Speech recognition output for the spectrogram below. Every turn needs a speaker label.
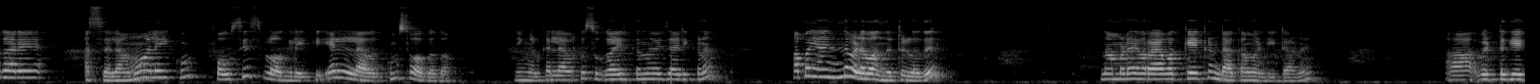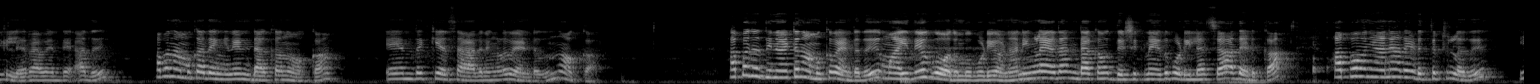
Speaker 1: കൂട്ടുകാരെ അസ്സലാമു അലൈക്കും ഫൗസീസ് വ്ലോഗിലേക്ക് എല്ലാവർക്കും സ്വാഗതം. നിങ്ങൾക്കെല്ലാവർക്കും സുഖമായിരിക്കുമെന്ന് വിചാരിക്കണം. അപ്പോൾ ഞാൻ ഇന്ന് ഇവിടെ വന്നിട്ടുള്ളത് നമ്മുടെ റവ കേക്ക് ഉണ്ടാക്കാൻ വേണ്ടിയിട്ടാണ്. ആ വെട്ട് കേക്കില്ലേ റവന്റെ അത്. അപ്പോൾ നമുക്കത് എങ്ങനെ ഉണ്ടാക്കാൻ നോക്കാം. എന്തൊക്കെയാണ് സാധനങ്ങൾ വേണ്ടതെന്ന് നോക്കാം. അപ്പോൾ അത് ഇതിനായിട്ട് നമുക്ക് വേണ്ടത് മൈദയോ ഗോതമ്പ് പൊടിയോ ആണ്. നിങ്ങൾ ഏതാ ഉണ്ടാക്കാൻ ഉദ്ദേശിക്കുന്നത് ഏത് പൊടിയില്ല വെച്ചാൽ അതെടുക്കാം അപ്പോൾ അത് എടുത്തിട്ടുള്ളത്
